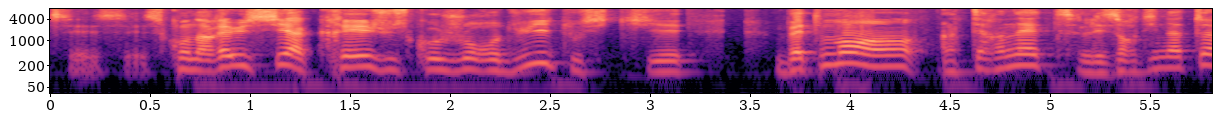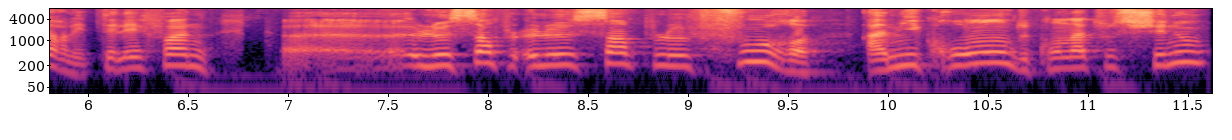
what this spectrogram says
ce qu'on a réussi à créer jusqu'aujourd'hui, tout ce qui est bêtement, hein, Internet, les ordinateurs, les téléphones, euh, le simple, le simple four à micro-ondes qu'on a tous chez nous.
